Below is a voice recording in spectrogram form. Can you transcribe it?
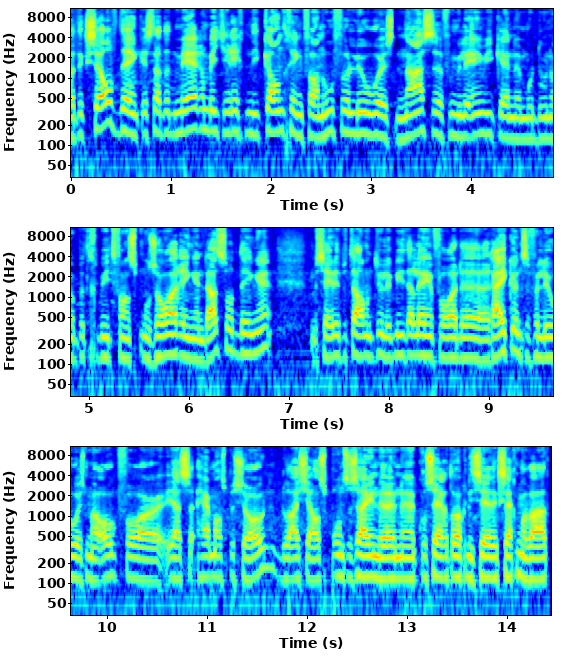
Wat ik zelf denk is dat het meer een beetje richting die kant ging van hoeveel Lewis naast de Formule 1 weekenden moet doen op het gebied van sponsoring en dat soort dingen. Mercedes betaalt natuurlijk niet alleen voor de rijkunsten van Lewis, maar ook voor ja, hem als persoon. Ik bedoel, als je als sponsor zijnde een concert organiseert, ik zeg maar wat,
